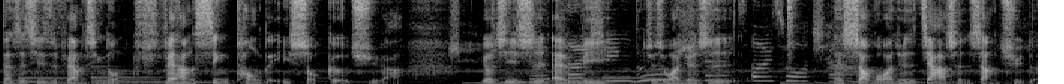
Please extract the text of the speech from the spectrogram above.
但是其实非常心动、非常心痛的一首歌曲啊！尤其是 MV，就是完全是那效果完全是加成上去的。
